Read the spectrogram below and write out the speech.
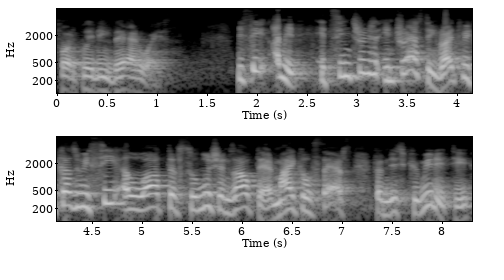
for cleaning the airways. You see, I mean, it's inter interesting, right? Because we see a lot of solutions out there. Michael Seres from this community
